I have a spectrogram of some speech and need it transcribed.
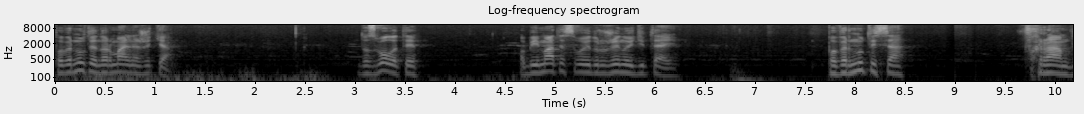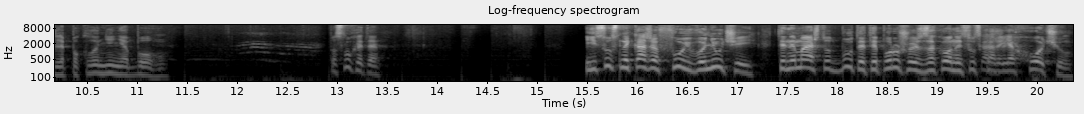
повернути нормальне життя, дозволити обіймати свою дружину і дітей, повернутися в храм для поклоніння Богу. Послухайте. Ісус не каже, фуй, вонючий, ти не маєш тут бути, ти порушуєш закон. Ісус каже, я хочу.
